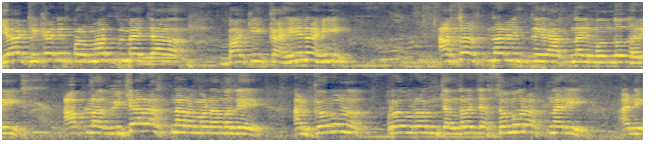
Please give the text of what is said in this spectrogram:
या ठिकाणी परमात्म्याच्या बाकी काही नाही. असं असणारी ते असणारी मंदोधरी आपला विचार असणारा मनामध्ये आणि करून प्रभू रामचंद्राच्या समोर असणारी आणि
